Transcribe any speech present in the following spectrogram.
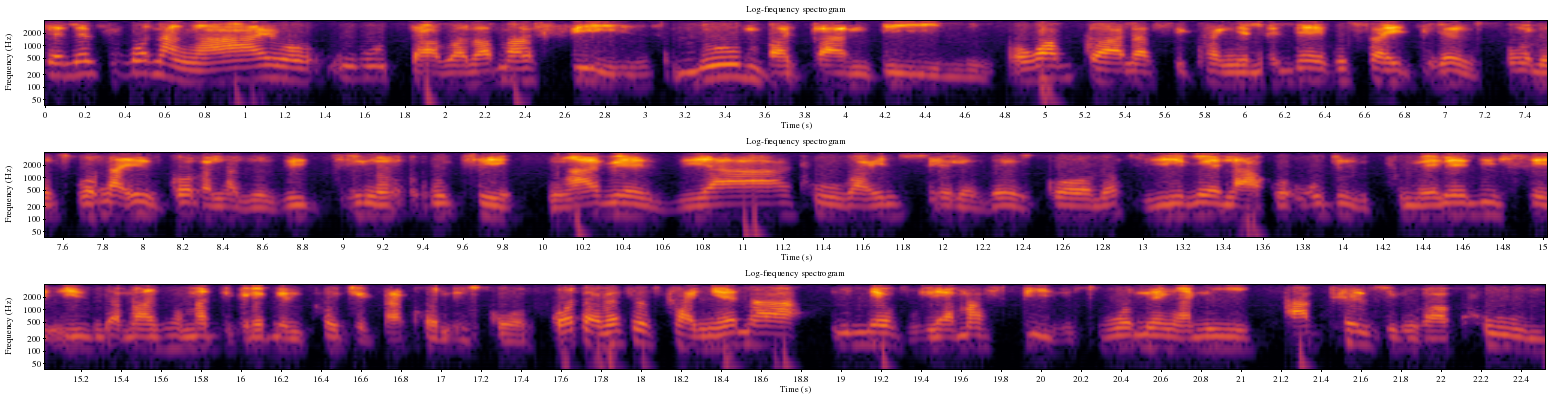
indlela esibona ngayo udaba lama-fees lumbaqambili okwakuqala sikhangelele kusayidi lezikolo sibona izikolo nazo zidinga ukuthi ngabe ziyaqhuba inhlelo zezikolo zibe lakho ukuthi ziphumelelise ama-development project akhona esikolo. Kodwa bese sikhangela ilevel yama-fees sibone ngani aphezulu kakhulu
